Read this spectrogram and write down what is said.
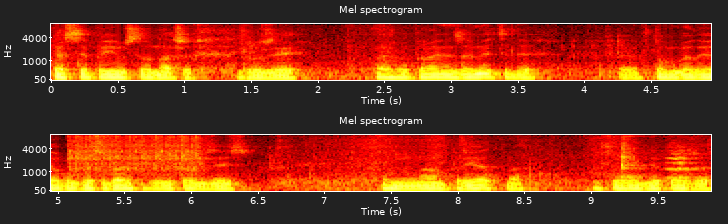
гостеприимство наших друзей. Вы правильно заметили, э, в том году я был государственным визитом здесь. И нам приятно сегодня тоже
